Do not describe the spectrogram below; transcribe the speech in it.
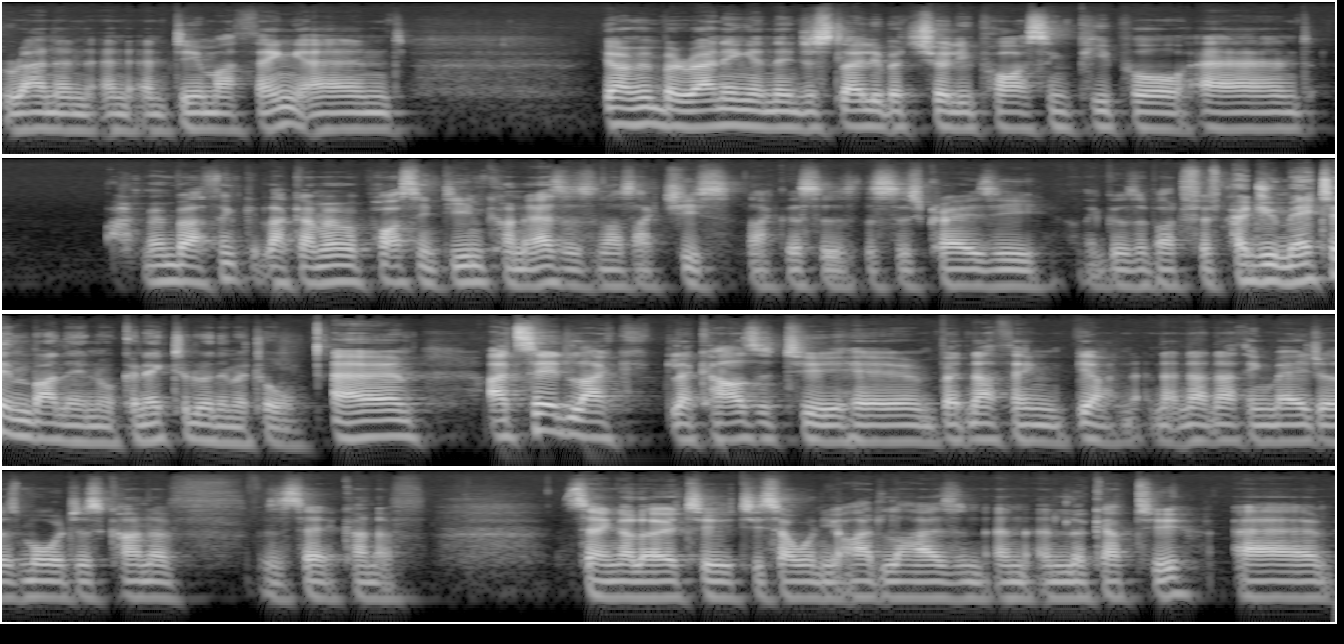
run and, and, and do my thing, and yeah, I remember running and then just slowly but surely passing people, and I remember, I think, like I remember passing Dean Karnazes, and I was like, "Geez, like this is this is crazy." I think it was about fifty. Had you met him by then or connected with him at all? Um, I'd said like like how's it to him, but nothing. Yeah, n- n- nothing major. It was more just kind of, as I say, kind of saying hello to to someone you idolize and, and, and look up to. Um,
